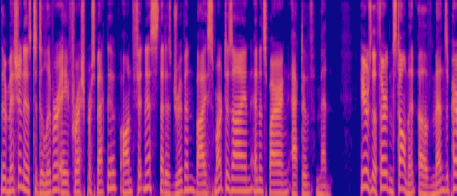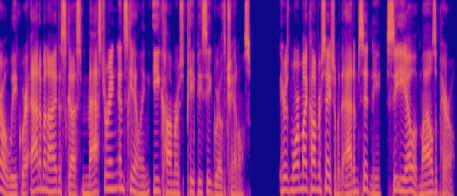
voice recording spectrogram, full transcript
Their mission is to deliver a fresh perspective on fitness that is driven by smart design and inspiring active men. Here's the third installment of Men's Apparel Week, where Adam and I discuss mastering and scaling e commerce PPC growth channels. Here's more of my conversation with Adam Sidney, CEO of Myles Apparel.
